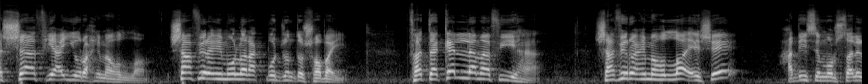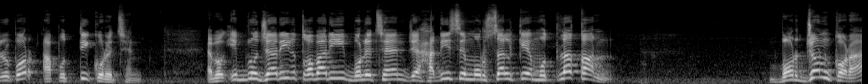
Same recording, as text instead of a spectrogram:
আশাফিআই রাহিমাহুল্লাহ। শাফি রহিমুল্লাহ রাগ পর্যন্ত সবাই। ফাতাকাল্লামা ফিহা। শাফি রহিমাহুল্লাহ এসে হাদিসে মুরসালের উপর আপত্তি করেছেন। এবং ইবনু জারির তবারি বলেছেন যে হাদিসে মোরসালকে মোতলাকান বর্জন করা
